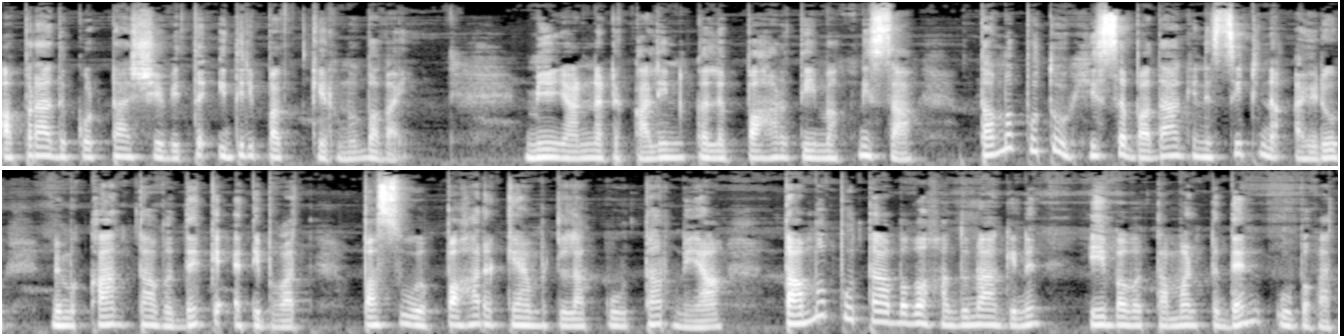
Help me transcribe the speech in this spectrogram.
අපරාධ කොට්ටාශය වෙත ඉදිරිපත් කෙරුණු බවයි. මේ යන්නට කලින් කළ පහරදීමක් නිසා තම පුතු හිස බදාගෙන සිටින අයුරු මෙම කාන්තාව දැක ඇති බවත් පසුව පහර කෑමට ලක් වූ තරුණයා තම පුතා බව හඳුනාගෙන ඒ බව තමන්ට දැන් වූ බවත්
